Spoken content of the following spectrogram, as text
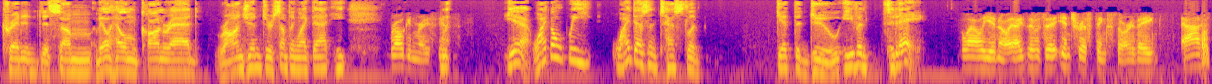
credited to some Wilhelm Conrad Röntgen or something like that. He, Röntgen rays, yes. Yeah. Why don't we, why doesn't Tesla get the due even today? Well, you know, it was an interesting story. They asked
